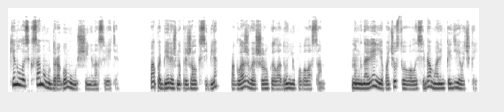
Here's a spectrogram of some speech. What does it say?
кинулась к самому дорогому мужчине на свете. Папа бережно прижал к себе, поглаживая широкой ладонью по волосам. На мгновение я почувствовала себя маленькой девочкой.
